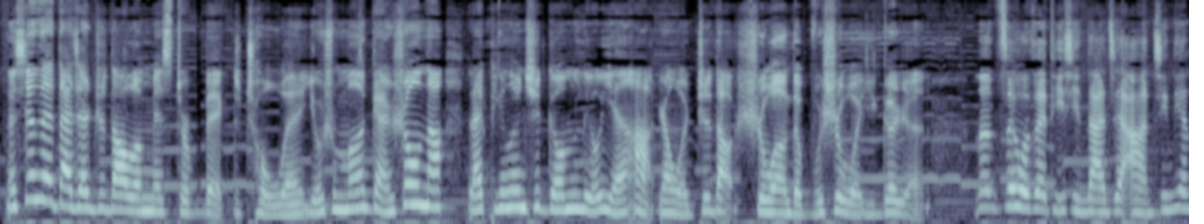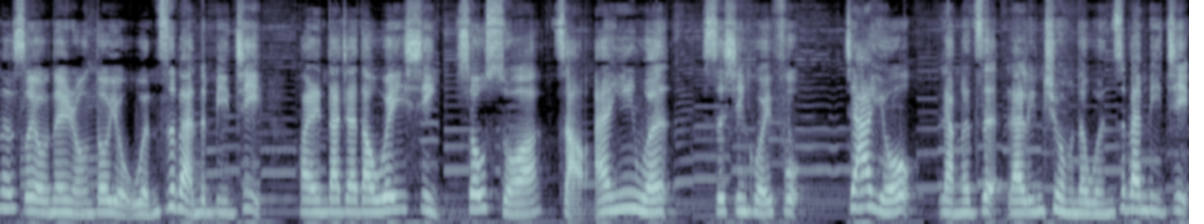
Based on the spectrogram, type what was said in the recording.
那现在大家知道了 Mr. Big 的丑闻，有什么感受呢？来评论区给我们留言啊，让我知道失望的不是我一个人。那最后再提醒大家啊，今天的所有内容都有文字版的笔记，欢迎大家到微信搜索“早安英文”，私信回复“加油”两个字来领取我们的文字版笔记。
